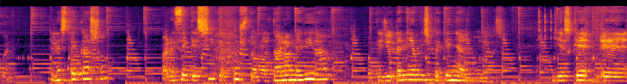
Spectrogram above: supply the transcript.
bueno, en este caso parece que sí, que justo nos da la medida, porque yo tenía mis pequeñas dudas. Y es que eh,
